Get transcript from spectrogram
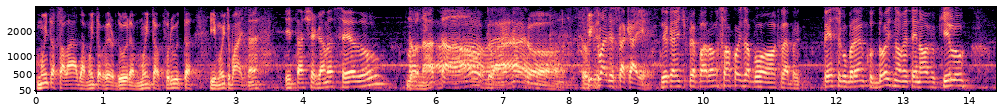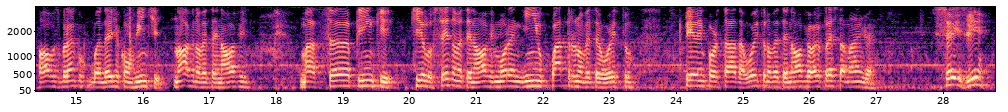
muita salada, muita verdura, muita fruta e muito mais, né? E tá chegando a cedo do Natal, Natal claro. O que, que vai destacar aí? Viu que a gente preparou só coisa boa, ó, Kleber. Pêssego branco, 2,99 o quilo. Ovos brancos, bandeja com 20, 9,99. Maçã pink, quilo, 6,99. Moranguinho, 4,98 pera importada 8,99. Olha o preço da manga. 6 e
